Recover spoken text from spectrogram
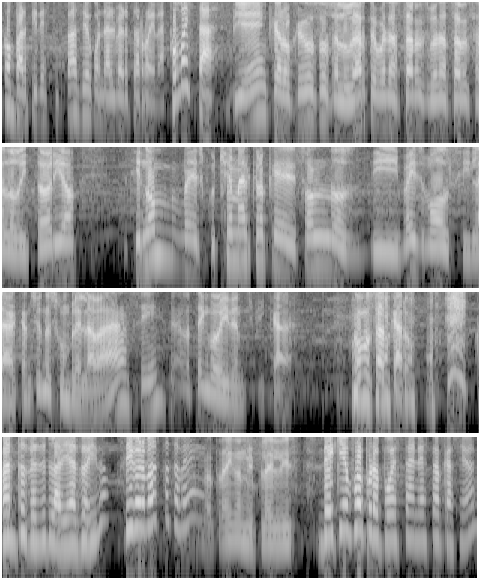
compartir este espacio con Alberto Rueda. ¿Cómo estás? Bien, Caro, qué gusto saludarte. Buenas tardes, buenas tardes al auditorio. Si no me escuché mal, creo que son los The Baseballs y la canción es Umbrella, ¿va? Sí, ya la tengo identificada. ¿Cómo estás, Caro? ¿Cuántas veces la habías oído? Digo, nomás para saber. La traigo en mi playlist. ¿De quién fue propuesta en esta ocasión?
